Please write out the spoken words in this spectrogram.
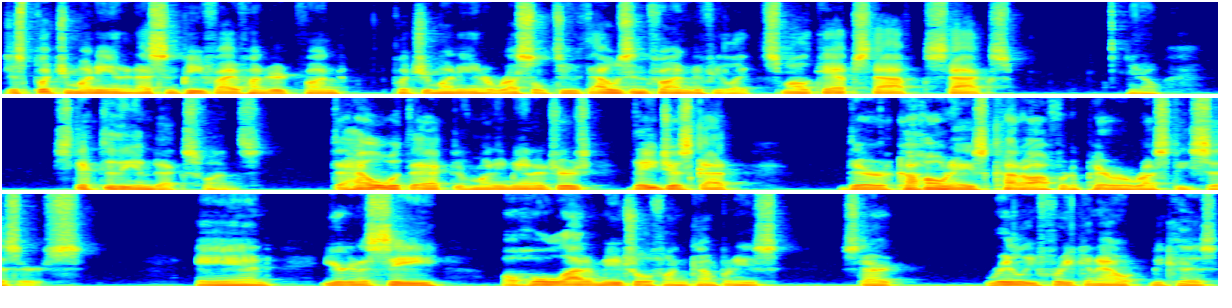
just put your money in an S and P 500 fund Put your money in a Russell 2000 fund if you like small cap stock, stocks. You know, stick to the index funds. To hell with the active money managers. They just got their cojones cut off with a pair of rusty scissors. And you're going to see a whole lot of mutual fund companies start really freaking out because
